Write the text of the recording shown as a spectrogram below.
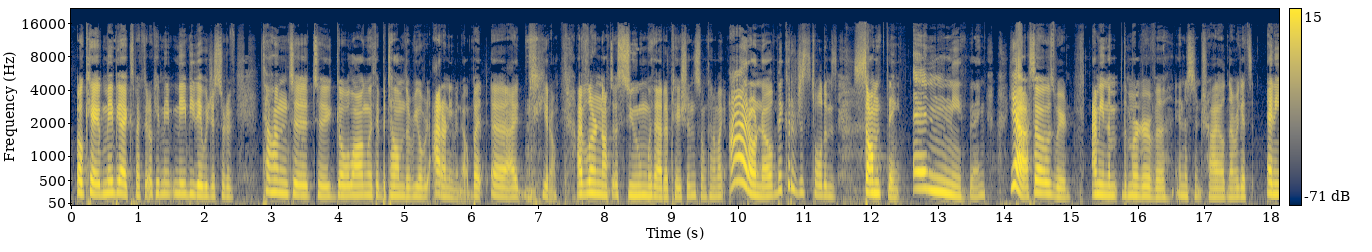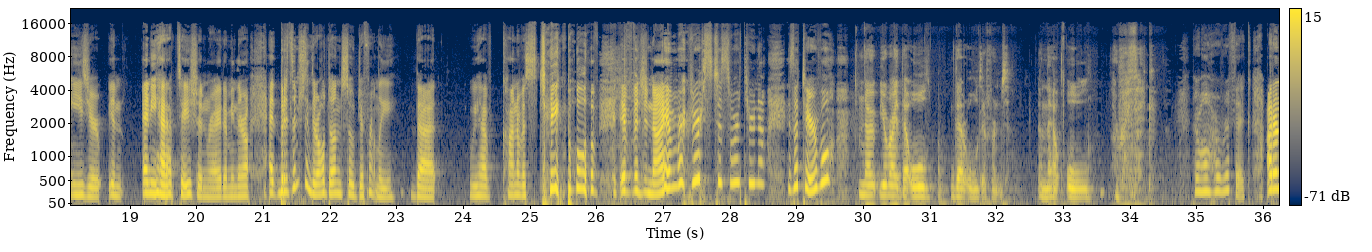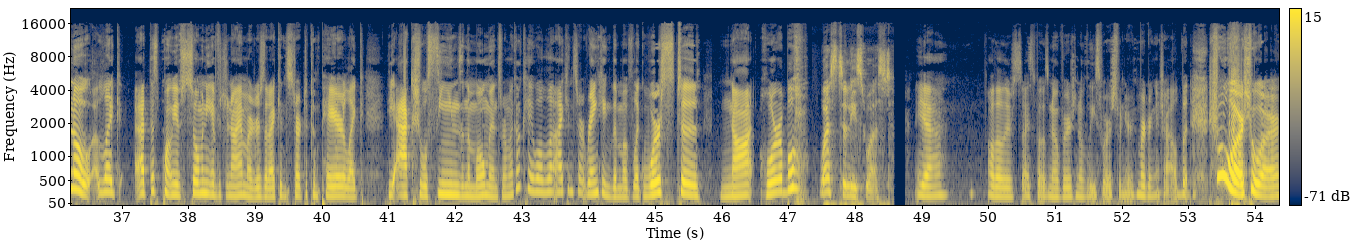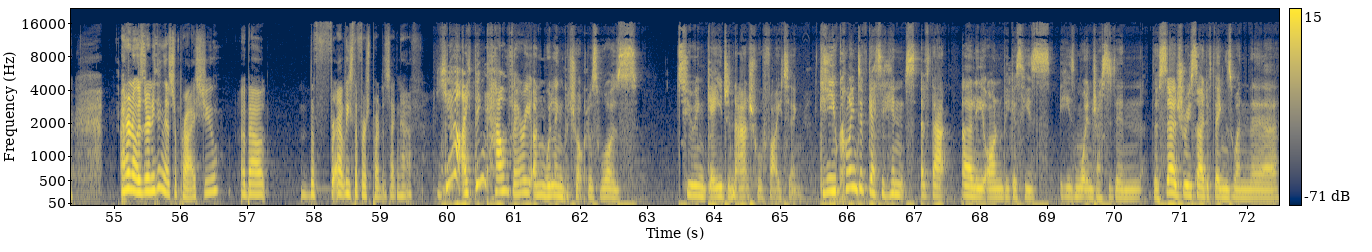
okay, maybe I expected. Okay, may- maybe they would just sort of tell him to to go along with it, but tell him the real. I don't even know, but uh, I, you know, I've learned not to assume with adaptations. So I'm kind of like, I don't know. They could have just told him something, anything. Yeah, so it was weird. I mean, the the murder of an innocent child never gets any easier in any adaptation, right? I mean, they're all, but it's interesting. They're all done so differently that we have kind of a staple of Iphigenia murders to sort through now. Is that terrible? No, you're right. They're all They're all different, and they're all horrific. They're all horrific. I don't know. Like at this point, we have so many Iphigenia murders that I can start to compare like the actual scenes and the moments where I'm like, okay, well, I can start ranking them of like worst to not horrible. Worst to least worst. Yeah. Although there's, I suppose, no version of least worst when you're murdering a child. But sure, sure. I don't know. Is there anything that surprised you about the at least the first part of the second half? Yeah, I think how very unwilling Patroclus was to engage in the actual fighting. Because you kind of get a hint of that early on because he's he's more interested in the surgery side of things when they're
